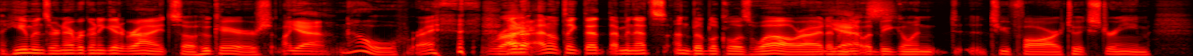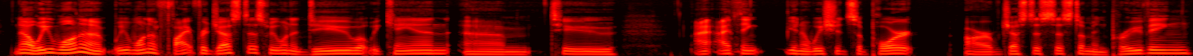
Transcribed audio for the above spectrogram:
humans are never going to get it right, so who cares? Like, Yeah. No, right? I, right don't, I don't think that. I mean, that's unbiblical as well, right? I mean, that would be going t- too far, too extreme. No, we want to we want to fight for justice. We want to do what we can um, to. I, I think you know we should support our justice system improving,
